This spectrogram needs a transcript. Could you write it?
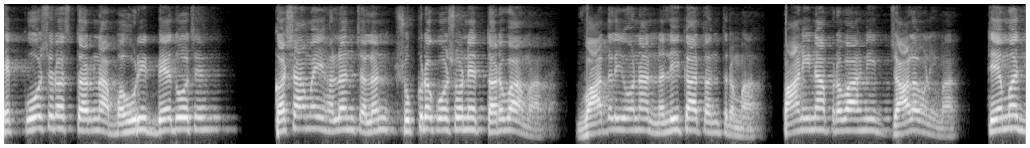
એ કોષરસ સ્તરના બહુરીત ભેદો છે. કશામય હલનચલન શુક્રકોષોને તરવામાં, વાદળીઓના નલિકા તંત્રમાં, પાણીના પ્રવાહની જાળવણીમાં, તેમજ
